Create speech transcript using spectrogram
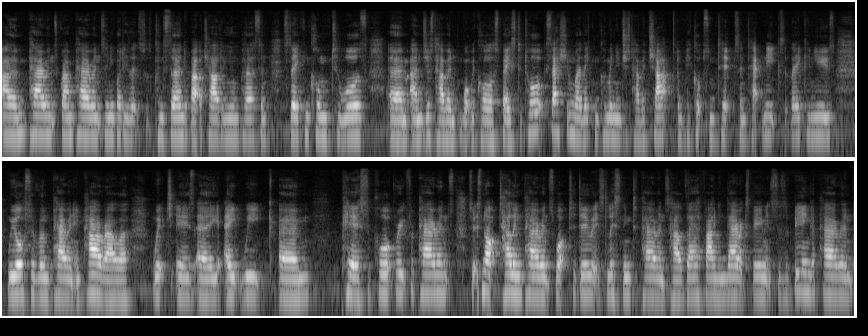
um, parents, grandparents, anybody that's concerned about a child and young person, so they can come to us um, and just have a, what we call a space to talk session where they can come in and just have a chat and pick up some tips and techniques that they can use. We also run Parent Empower Hour, which is a eight week um, peer support group for parents. So it's not telling parents what to do, it's listening to parents how they're finding their experiences of being a parent,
